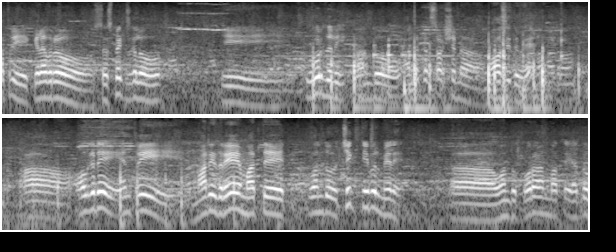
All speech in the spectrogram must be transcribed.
ರಾತ್ರಿ ಕೆಲವರು ಸಸ್ಪೆಕ್ಟ್ಸ್ಗಳು ಈ ಊರಿನಲ್ಲಿ ಒಂದು ಅಂಡರ್ ಕನ್ಸ್ಟ್ರಕ್ಷನ್ ಮಾಸಿದ್ದೇವೆ ಒಳಗಡೆ ಎಂಟ್ರಿ ಮಾಡಿದರೆ ಮತ್ತು ಒಂದು ಚಿಕ್ಕ ಟೇಬಲ್ ಮೇಲೆ ಒಂದು ಕೊರಾನ್ ಮತ್ತು ಎರಡು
